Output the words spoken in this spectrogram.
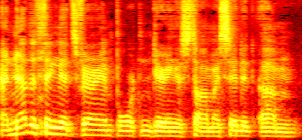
Another thing that's very important during this time i said it um,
